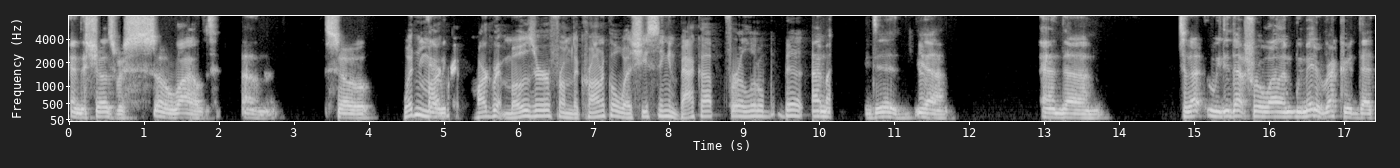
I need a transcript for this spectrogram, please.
And the shows were so wild. Um, so. Wasn't Margaret, yeah, we, Margaret Moser from the Chronicle, was she singing backup for a little bit? I did, yeah. And um, so that we did that for a while. And we made a record that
